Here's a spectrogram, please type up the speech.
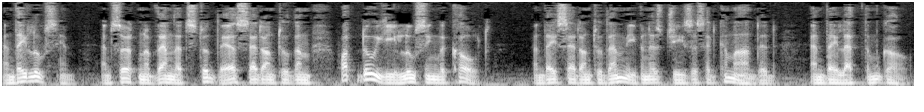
And they loose him. And certain of them that stood there said unto them, What do ye loosing the colt? And they said unto them, even as Jesus had commanded, and they let them go.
